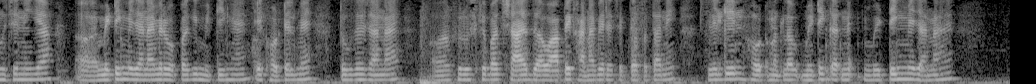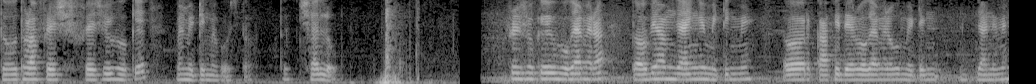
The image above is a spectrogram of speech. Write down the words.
मुझे नहीं गया। आ, मीटिंग में जाना है मेरे पापा की मीटिंग है एक होटल में तो उधर जाना है। और फिर उसके बाद शायद वहाँ पे खाना भी रह सकता है पता नहीं। लेकिन मतलब मीटिंग करने मीटिंग में जाना है तो थोड़ा फ्रेश फ्रेश भी होके मैं मीटिंग में पहुँचता हूँ। तो चलो। फ्रेश होके हो गया मेरा तो अभी हम जाएँगे मीटिंग में और काफ़ी देर हो गया मेरे को मीटिंग जाने में।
